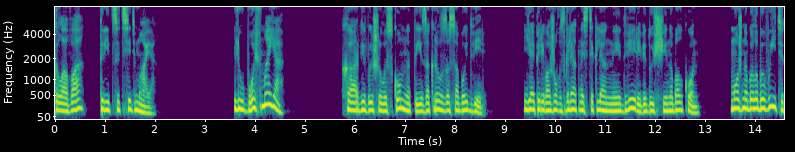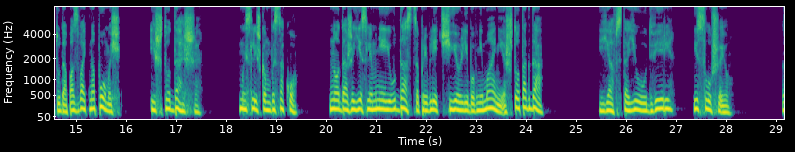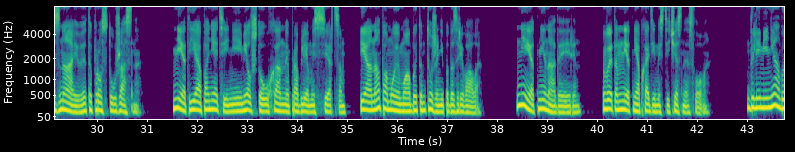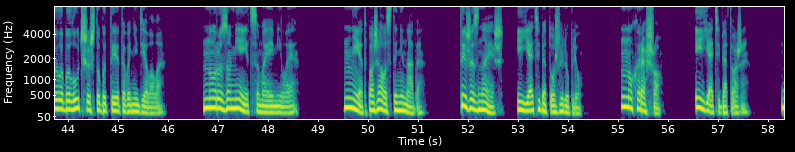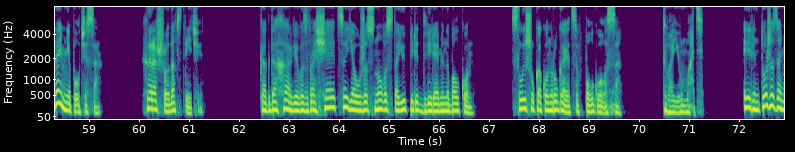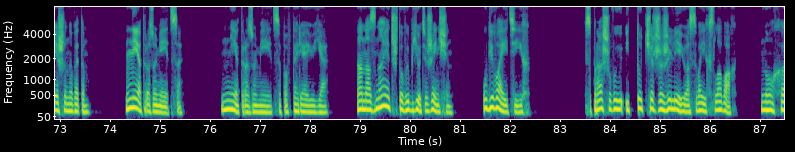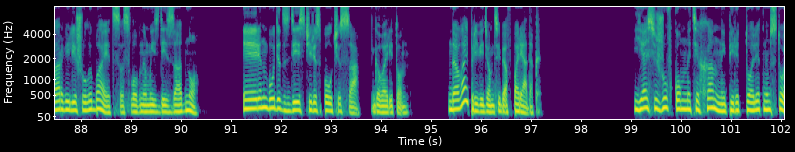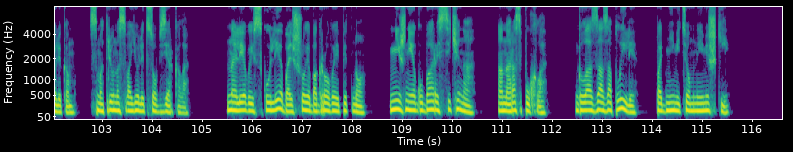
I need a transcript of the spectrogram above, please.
Глава 37. «Любовь моя!» Харви вышел из комнаты и закрыл за собой дверь. Я перевожу взгляд на стеклянные двери, ведущие на балкон. Можно было бы выйти туда, позвать на помощь. И что дальше? Мы слишком высоко. Но даже если мне и удастся привлечь чье-либо внимание, что тогда? Я встаю у двери и слушаю. Знаю, это просто ужасно. Нет, я понятия не имел, что у Ханны проблемы с сердцем, и она, по-моему, об этом тоже не подозревала. Нет, не надо, Эрин. В этом нет необходимости, честное слово. Для меня было бы лучше, чтобы ты этого не делала. Ну, разумеется, моя милая. Нет, пожалуйста, не надо. Ты же знаешь, и я тебя тоже люблю. Ну, хорошо. И я тебя тоже. Дай мне полчаса». «Хорошо, до встречи». Когда Харви возвращается, я уже снова стою перед дверями на балкон. Слышу, как он ругается в полголоса. «Твою мать!» «Эрин тоже замешана в этом?» «Нет, разумеется». «Нет, разумеется», — повторяю я. «Она знает, что вы бьете женщин. Убиваете их». Спрашиваю и тотчас же жалею о своих словах. Но Харви лишь улыбается, словно мы здесь заодно. «Эрин будет здесь через полчаса», — говорит он. «Давай приведем тебя в порядок». Я сижу в комнате Ханны перед туалетным столиком, смотрю на свое лицо в зеркало. На левой скуле большое багровое пятно. Нижняя губа рассечена. Она распухла. Глаза заплыли, под ними темные мешки.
